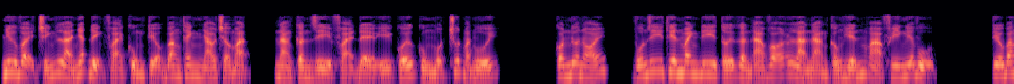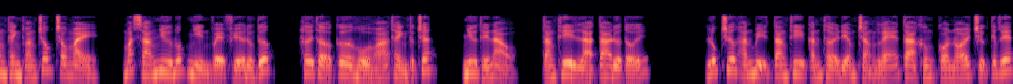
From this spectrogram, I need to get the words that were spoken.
như vậy chính là nhất định phải cùng tiểu băng thanh nháo trở mặt, nàng cần gì phải để ý cuối cùng một chút mặt mũi. Còn nữa nói, vốn dĩ thiên manh đi tới gần A võ là nàng cống hiến mà phi nghĩa vụ. Tiểu băng thanh thoáng chốc cho mày, mắt sáng như đuốc nhìn về phía đường tước, hơi thở cơ hồ hóa thành thực chất, như thế nào, tang thi là ta đưa tới. Lúc trước hắn bị tang thi cắn thời điểm chẳng lẽ ta không có nói trực tiếp giết.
